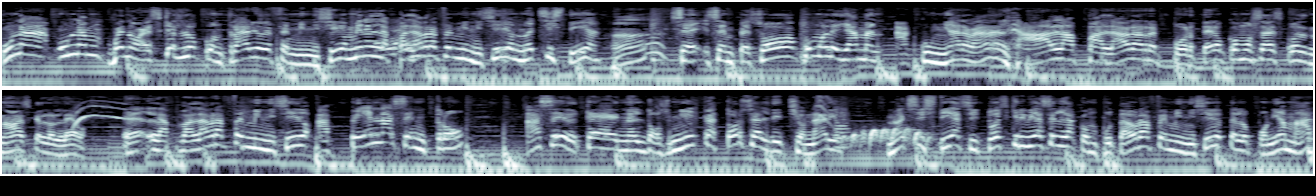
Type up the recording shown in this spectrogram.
Una, una, bueno, es que es lo contrario de feminicidio. Miren, la palabra feminicidio no existía. Se, se, empezó, ¿cómo le llaman? Acuñar, ¿verdad? Ah, la palabra reportero, ¿cómo sabes cosas? No, es que lo leo. Eh, la palabra feminicidio apenas entró hace que en el 2014 al diccionario no existía. Si tú escribías en la computadora feminicidio, te lo ponía mal.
